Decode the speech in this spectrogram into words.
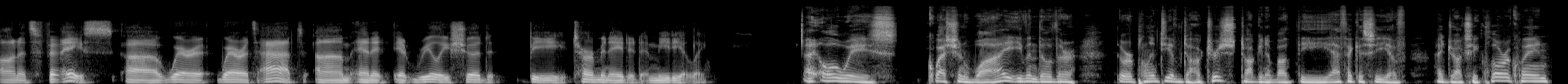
on its face uh, where where it's at, um, and it it really should be terminated immediately. I always question why, even though there there were plenty of doctors talking about the efficacy of hydroxychloroquine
